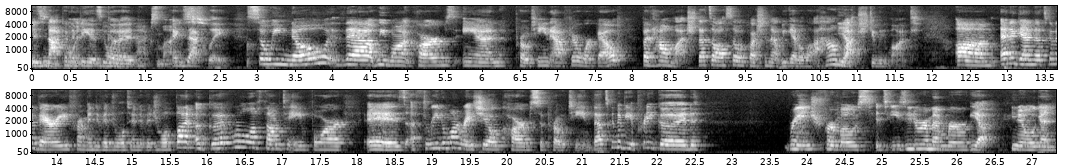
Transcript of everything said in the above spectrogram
is not gonna be as good. maximized Exactly. So we know that we want carbs and protein after a workout, but how much? That's also a question that we get a lot. How Yeah. much do we want? Um, and again, that's going to vary from individual to individual, but a good rule of thumb to aim for is a three to one ratio carbs to protein. That's going to be a pretty good, range for most it's easy to remember yeah, you know, again,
